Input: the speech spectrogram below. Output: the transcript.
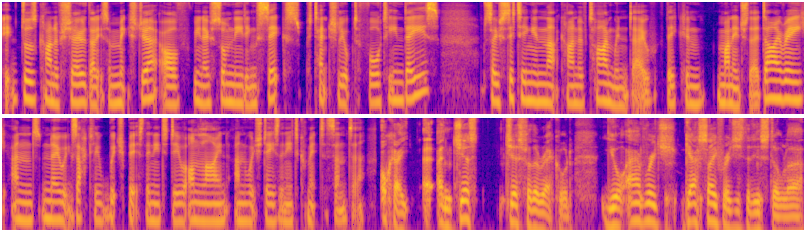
it does kind of show that it's a mixture of, you know, some needing six, potentially up to 14 days. So, sitting in that kind of time window, they can manage their diary and know exactly which bits they need to do online and which days they need to commit to centre. Okay, and just just for the record, your average gas safe registered installer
